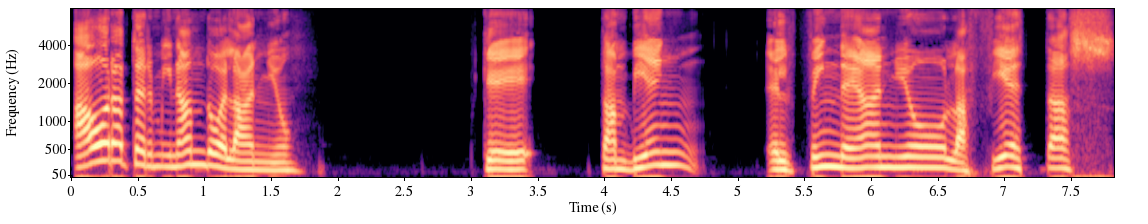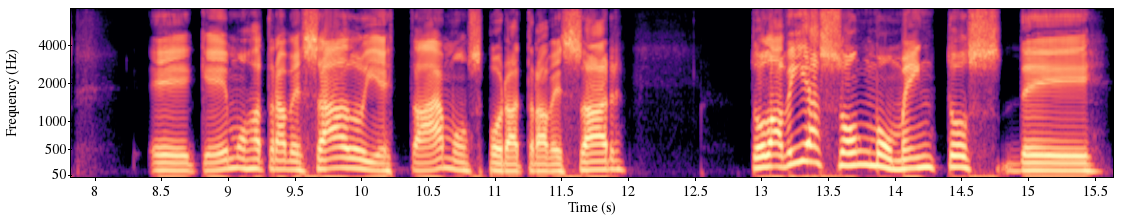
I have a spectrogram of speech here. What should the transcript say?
Ahora terminando el año, que también el fin de año, las fiestas eh, que hemos atravesado y estamos por atravesar, todavía son momentos de,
